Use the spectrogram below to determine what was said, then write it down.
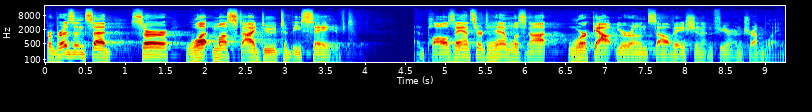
from prison said, Sir, what must I do to be saved? And Paul's answer to him was not, Work out your own salvation in fear and trembling.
